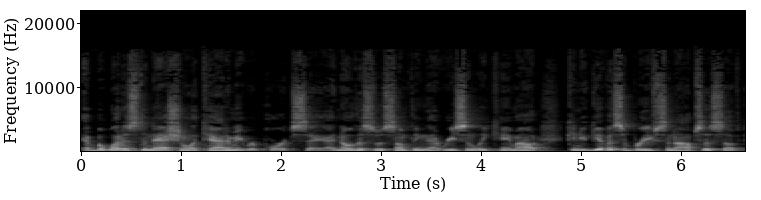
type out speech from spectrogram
But what does the National Academy report say? I know this was something that recently came out. Can you give us a brief synopsis of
